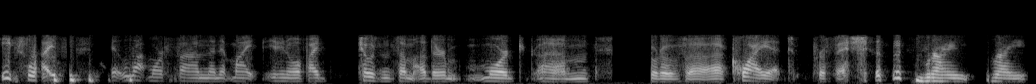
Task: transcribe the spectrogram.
keeps life a lot more fun than it might you know if i'd chosen some other more um sort of uh quiet profession Right, right.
